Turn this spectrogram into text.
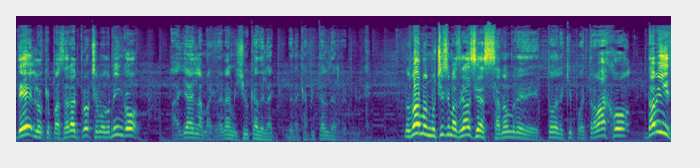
de lo que pasará el próximo domingo allá en la Magdalena Michuca de la, de la capital de la República. Nos vamos, muchísimas gracias a nombre de todo el equipo de trabajo. David,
